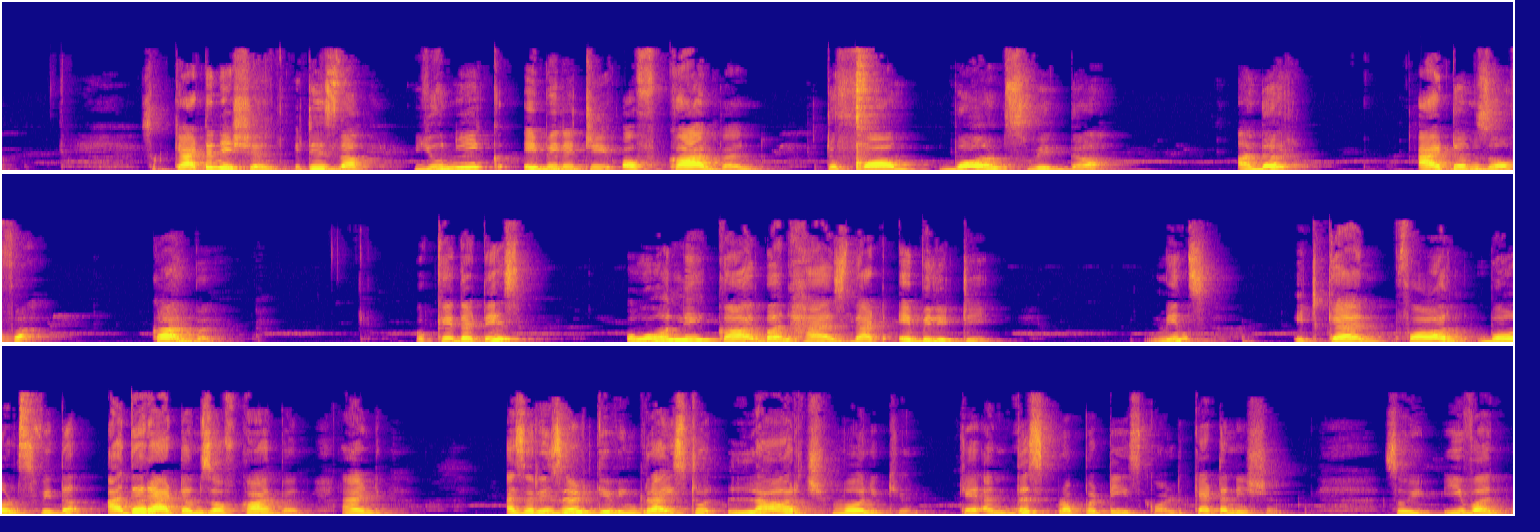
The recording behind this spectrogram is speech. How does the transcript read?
So catenation, it is the unique ability of carbon to form bonds with the other atoms of a carbon. Okay that is only carbon has that ability. Means it can form bonds with the other atoms of carbon and as a result giving rise to large molecule okay and this property is called catenation. So even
